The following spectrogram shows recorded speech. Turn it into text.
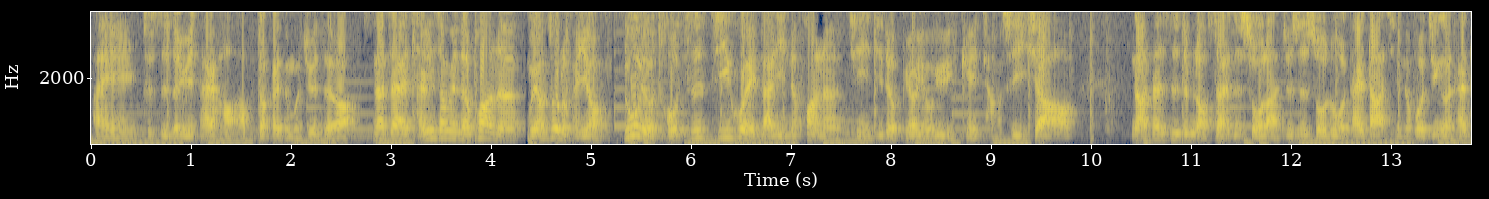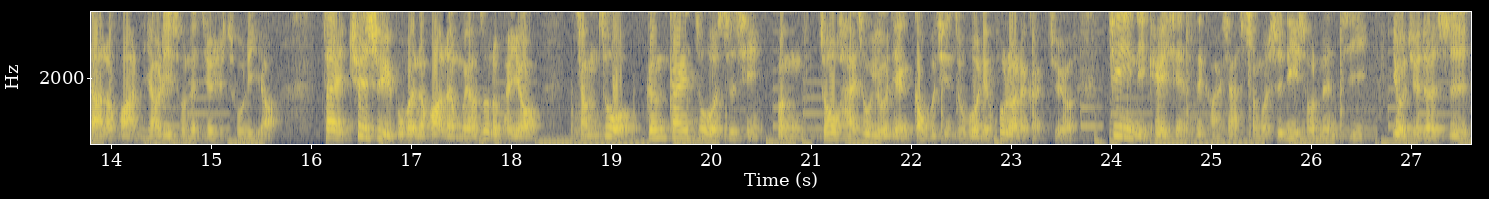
哎，就是人缘太好啊，不知道该怎么抉择哦。那在财运上面的话呢，母羊座的朋友，如果有投资机会来临的话呢，请你记得不要犹豫，可以尝试一下哦。那但是这边老师还是说了，就是说如果太大型的或金额太大的话，你要力所能及的去处理哦。在劝世语部分的话呢，母羊座的朋友。想做跟该做的事情，本周还是有点搞不清楚或有点混乱的感觉哦。建议你可以先思考一下，什么是力所能及，又觉得是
